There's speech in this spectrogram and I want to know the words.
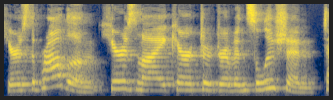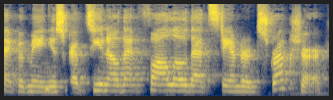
here's the problem here's my character driven solution type of manuscripts you know that follow that standard structure.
